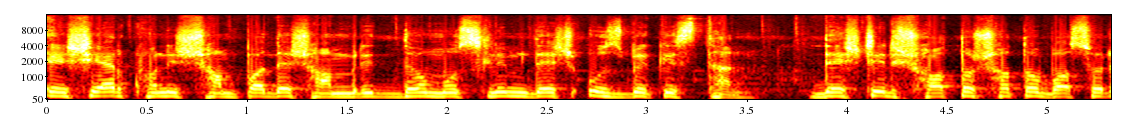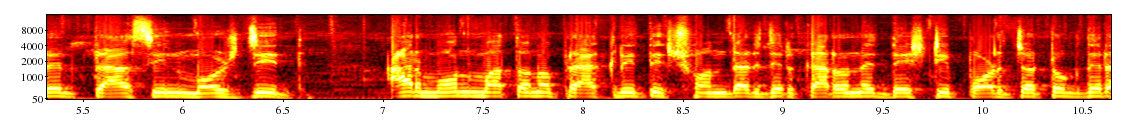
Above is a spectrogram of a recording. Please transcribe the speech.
এশিয়ার খনিজ সম্পদে সমৃদ্ধ মুসলিম দেশ উজবেকিস্তান। দেশটির শত শত বছরের প্রাচীন মসজিদ আর মন মাতানো প্রাকৃতিক সৌন্দর্যের কারণে দেশটি পর্যটকদের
